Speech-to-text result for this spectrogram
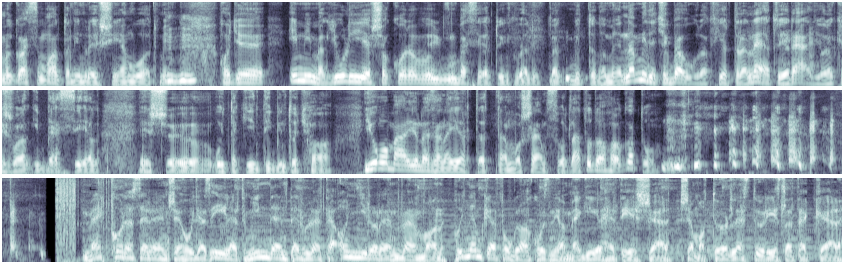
meg azt hiszem Anton Imre is ilyen volt még, uh-huh. hogy én mi meg Juli, és akkor beszéltünk velük, meg mit tudom én. Nem mindig csak beugrott hirtelen, lehet, hogy a rádiónak is valaki beszél, és úgy tekinti, mint hogyha jó, már jön ezen, értettem, most rám szólt. Látod a hallgató? Mekkora szerencse, hogy az élet minden területe annyira rendben van, hogy nem kell foglalkozni a megélhetéssel, sem a törlesztő részletekkel,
